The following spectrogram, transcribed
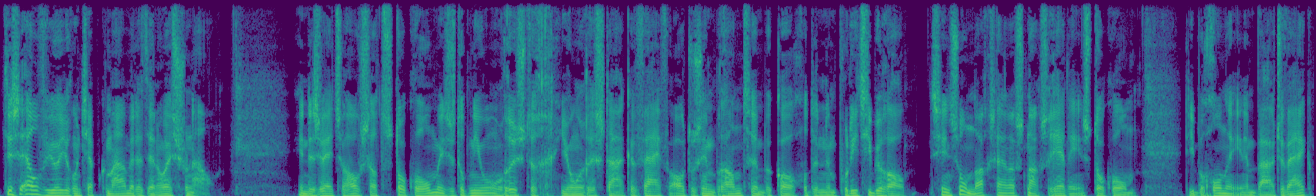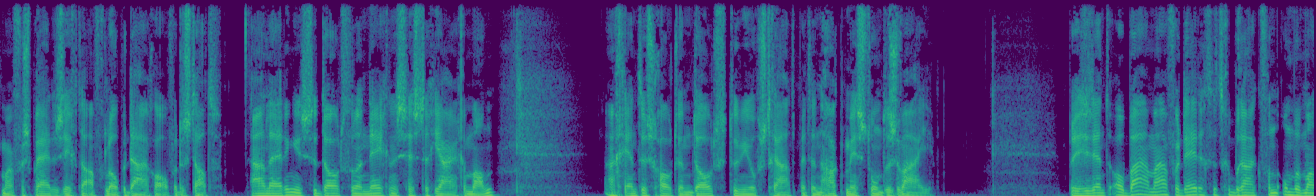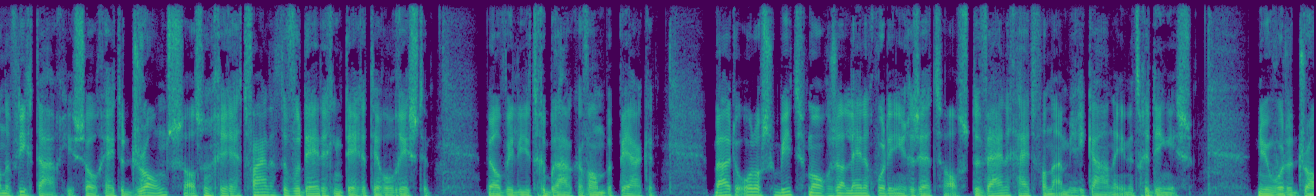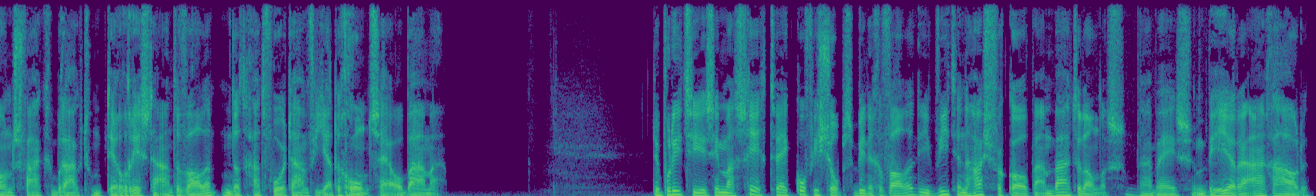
Het is 11 uur, Jeroen Tjepkema met het NOS-journaal. In de Zweedse hoofdstad Stockholm is het opnieuw onrustig. Jongeren staken vijf auto's in brand en bekogelden een politiebureau. Sinds zondag zijn er s'nachts redden in Stockholm. Die begonnen in een buitenwijk, maar verspreidden zich de afgelopen dagen over de stad. Aanleiding is de dood van een 69-jarige man. Agenten schoten hem dood toen hij op straat met een hakmes stond te zwaaien. President Obama verdedigt het gebruik van onbemande vliegtuigjes, zogeheten drones, als een gerechtvaardigde verdediging tegen terroristen. Wel wil hij het gebruik ervan beperken. Buiten oorlogsgebied mogen ze alleen nog worden ingezet als de veiligheid van de Amerikanen in het geding is. Nu worden drones vaak gebruikt om terroristen aan te vallen. Dat gaat voortaan via de grond, zei Obama. De politie is in Maastricht twee koffieshops binnengevallen... die wiet en hash verkopen aan buitenlanders. Daarbij is een beheerder aangehouden.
